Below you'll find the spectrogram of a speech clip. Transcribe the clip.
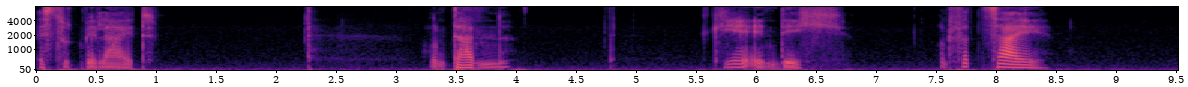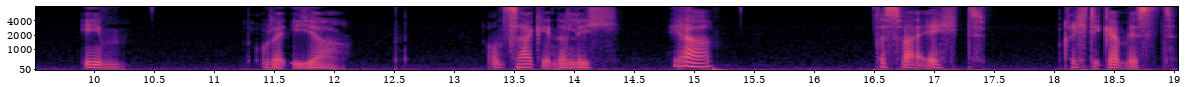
Es tut mir leid. Und dann gehe in dich und verzeih ihm oder ihr und sag innerlich, ja, das war echt richtiger Mist.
